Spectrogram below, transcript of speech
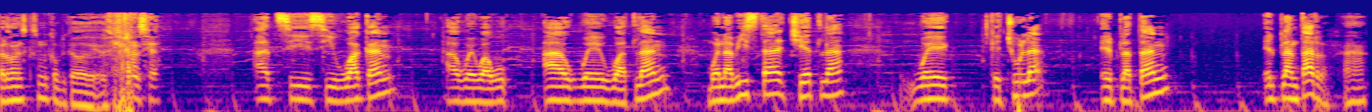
Perdón, es que es muy complicado de pronunciar. Atzisihuacan, Ahuehuahu- Ahuehuatlán, Buenavista, Chietla, Huequechula, El Platán, El Plantar, ajá,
